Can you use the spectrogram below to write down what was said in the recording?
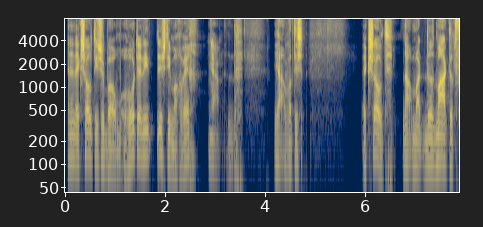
En een exotische boom hoort er niet, dus die mag weg. ja, Ja, wat is exoot? Nou, maar dat maakt het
